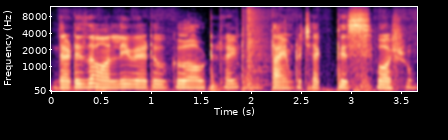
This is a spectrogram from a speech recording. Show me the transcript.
That is the only way to go out, right? Time to check this washroom.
